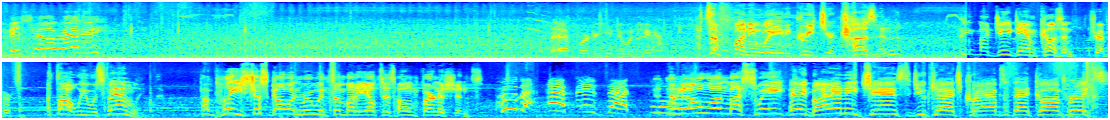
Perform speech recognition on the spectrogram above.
miss you already. What the F word are you doing here? That's a funny way to greet your cousin. Meet my G-damn cousin, Trevor. I thought we was family. But please, just go and ruin somebody else's home furnishings. Who the F is that, Floyd? No one, my sweet. Hey, by any chance, did you catch crabs at that conference?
